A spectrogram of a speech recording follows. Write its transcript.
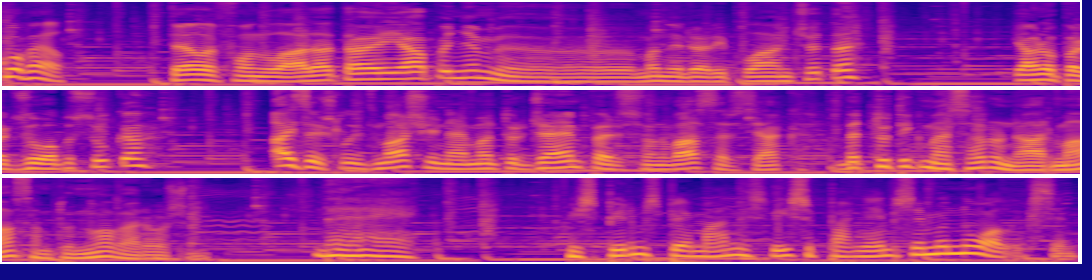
Ko vēl? Telefona lādētāji jāpaņem, man ir arī planšete, jānopērk zobu suka. Aiziešu līdz mašīnai, man tur džempers un vasaras jaka, bet tu tikmēr sarunā ar māsām to novērošanu. Nē, vispirms pie manis visu paņemsim un noliksim.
